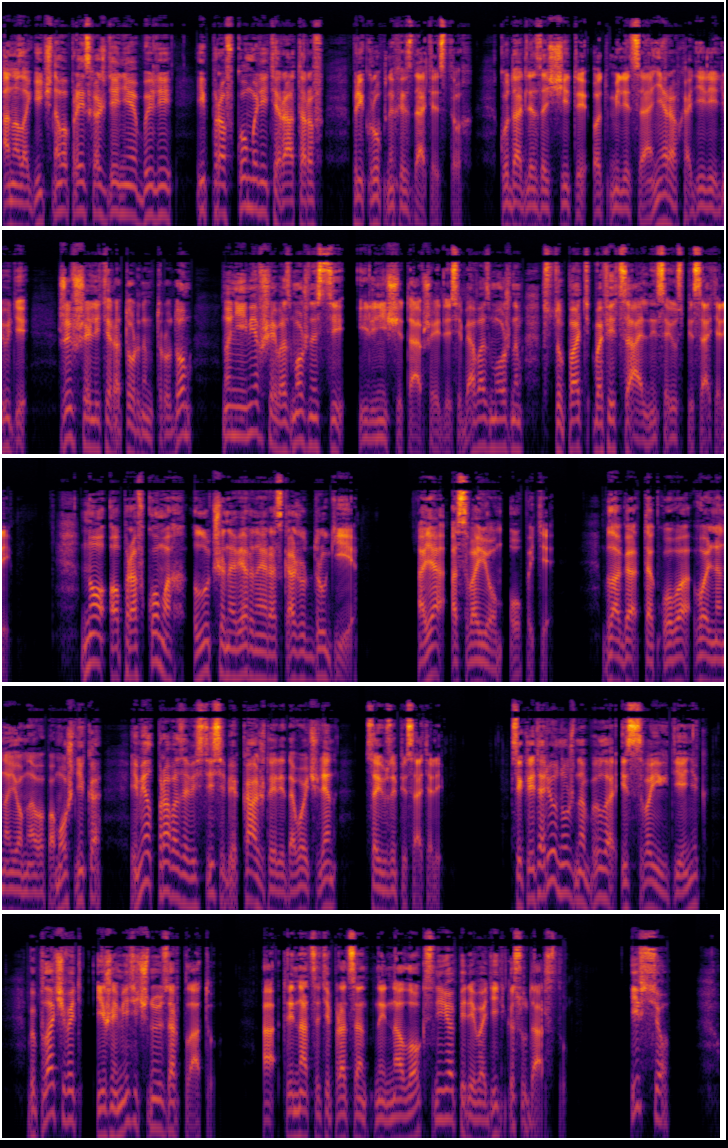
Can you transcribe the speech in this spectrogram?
Аналогичного происхождения были и правкомы литераторов при крупных издательствах, куда для защиты от милиционеров ходили люди, жившие литературным трудом, но не имевшие возможности или не считавшие для себя возможным вступать в официальный союз писателей. Но о правкомах лучше, наверное, расскажут другие, а я о своем опыте. Благо, такого вольнонаемного помощника имел право завести себе каждый рядовой член Союза писателей. Секретарю нужно было из своих денег выплачивать ежемесячную зарплату, а 13% налог с нее переводить государству. И все.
